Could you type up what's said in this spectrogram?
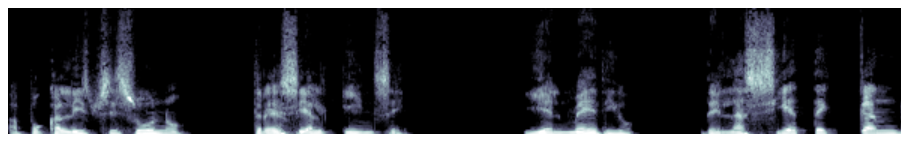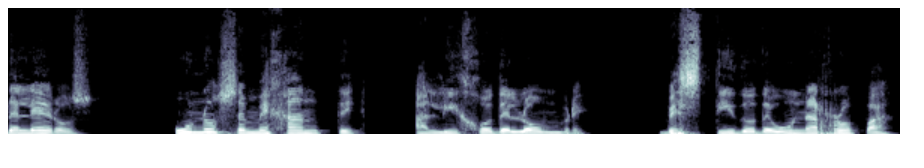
Apocalipsis 1, 13 al 15. Y en medio de las siete candeleros, uno semejante al Hijo del Hombre, vestido de una ropa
